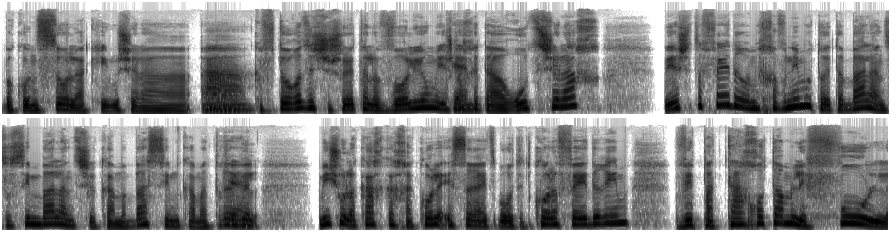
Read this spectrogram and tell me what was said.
בקונסולה, כאילו של אה. הכפתור הזה ששולט על הווליום, יש כן. לך את הערוץ שלך, ויש את ה fader, ומכוונים אותו, את ה balance, עושים balance של כמה בסים, כמה treble. מישהו לקח ככה כל עשר האצבעות, את כל הפיידרים, ופתח אותם לפול.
